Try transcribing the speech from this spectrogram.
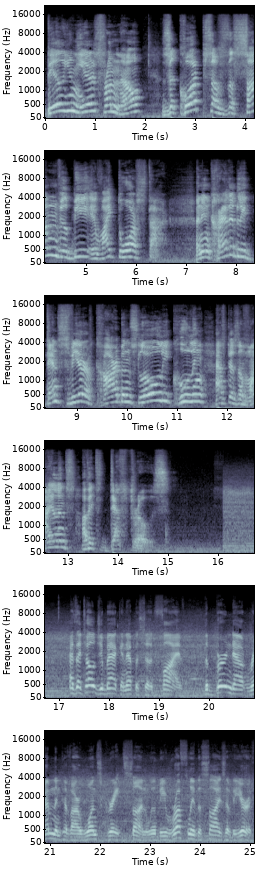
billion years from now, the corpse of the sun will be a white dwarf star. An incredibly dense sphere of carbon slowly cooling after the violence of its death throes. As I told you back in episode 5, the burned out remnant of our once great sun will be roughly the size of the Earth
